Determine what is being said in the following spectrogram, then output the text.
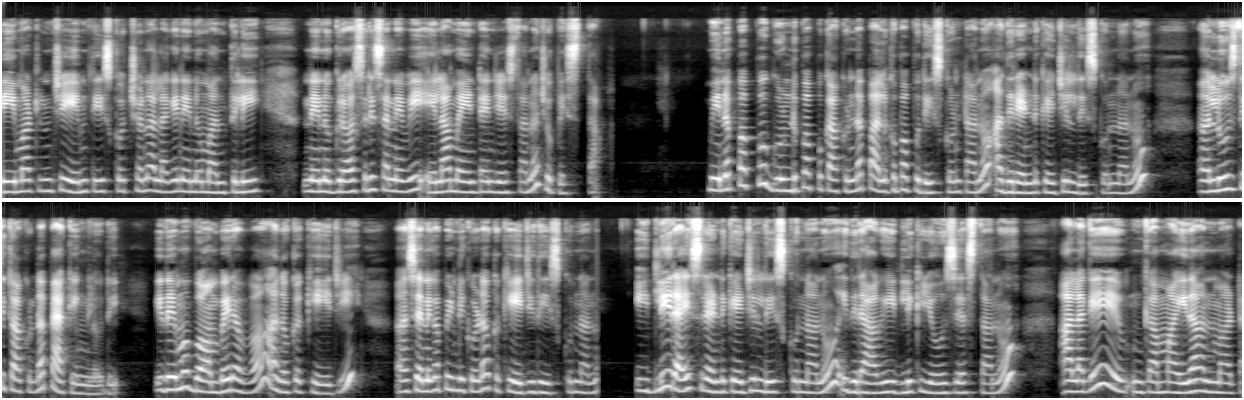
డీమార్ట్ నుంచి ఏం తీసుకొచ్చానో అలాగే నేను మంత్లీ నేను గ్రాసరీస్ అనేవి ఎలా మెయింటైన్ చేస్తానో చూపిస్తా. మినపప్పు గుండుపప్పు కాకుండా పలుకపప్పు తీసుకుంటాను. అది రెండు కేజీలు తీసుకున్నాను. లూజ్ది కాకుండా ప్యాకింగ్లోది. ఇదేమో బాంబే రవ్వ అదొక కేజీ. శనగపిండి కూడా ఒక కేజీ తీసుకున్నాను. ఇడ్లీ రైస్ రెండు కేజీలు తీసుకున్నాను. ఇది రాగి ఇడ్లీకి యూజ్ చేస్తాను. అలాగే ఇంకా మైదా అన్నమాట.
